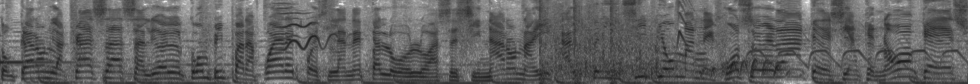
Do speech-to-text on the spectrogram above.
tocaron la casa, salió el compi para afuera y pues la neta lo, lo asesinaron ahí. Al principio manejóse, ¿verdad? Que decían que no, que es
